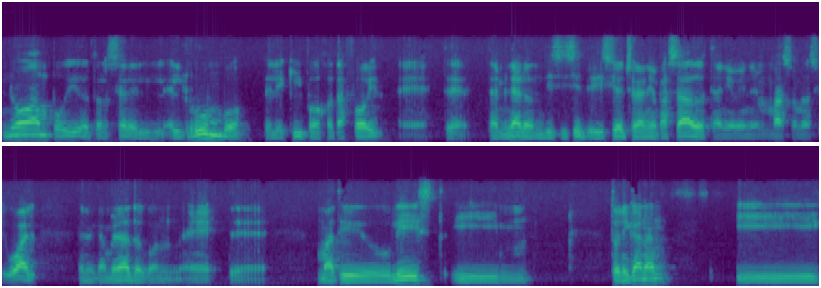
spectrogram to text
no han podido torcer el, rumbo del equipo AJ Foyt. Este, terminaron 17 y 18 el año pasado, este año vienen más o menos igual en el campeonato con este, Matthew List y mm, Tony Cannon. Y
